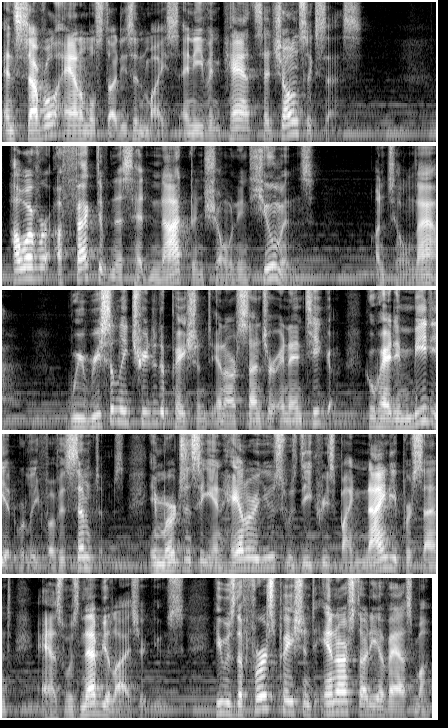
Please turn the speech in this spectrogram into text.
and several animal studies in mice and even cats had shown success. However, effectiveness had not been shown in humans until now. We recently treated a patient in our center in Antigua who had immediate relief of his symptoms. Emergency inhaler use was decreased by 90%, as was nebulizer use. He was the first patient in our study of asthma,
